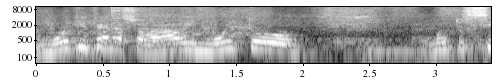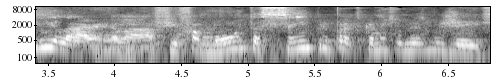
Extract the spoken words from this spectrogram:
Muito internacional e muito muito similar. Ela, a FIFA monta sempre praticamente do mesmo jeito.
